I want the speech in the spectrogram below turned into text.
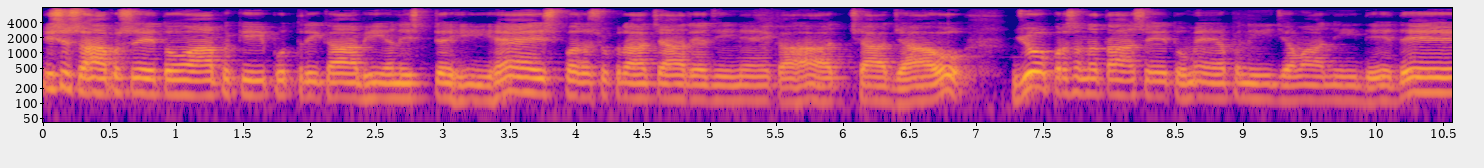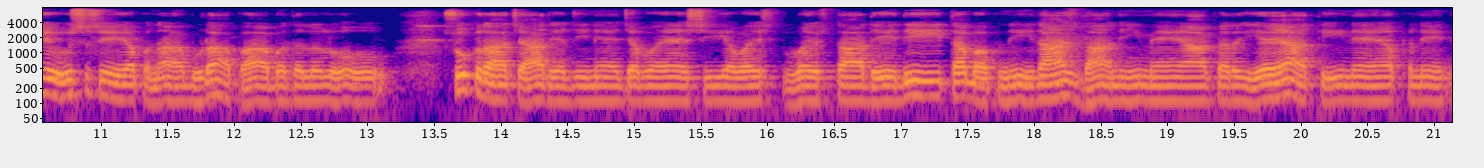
इस साप से तो आपकी पुत्री का भी अनिष्ट ही है। इस पर शुक्राचार्य जी ने कहा अच्छा जाओ, जो प्रसन्नता से तुम्हें अपनी जवानी दे दे, उससे अपना बुढ़ापा बदल लो। शुक्राचार्य जी ने जब ऐसी व्यवस्था दे दी, तब अपनी राजधानी में आकर ययाति ने अपने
